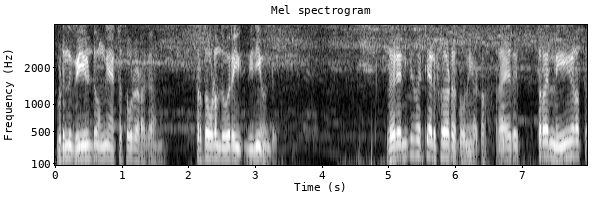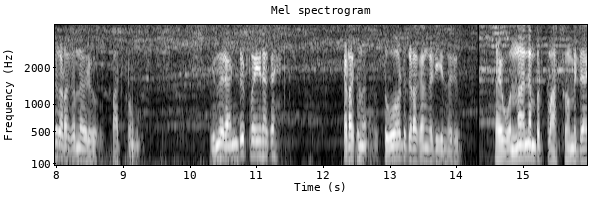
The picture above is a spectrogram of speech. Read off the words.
ഇവിടുന്ന് വീണ്ടും അങ്ങേ അറ്റത്തോട് കിടക്കുകയാണ്. ഇത്രത്തോളം ദൂരം ഇനിയുണ്ട്. ഇതുവരെ എനിക്ക് പറ്റിയ അത്ഭുതമായിട്ട് തോന്നി കേട്ടോ. അതായത് ഇത്ര നീളത്തിൽ കിടക്കുന്ന ഒരു പ്ലാറ്റ്ഫോം ഇന്ന് രണ്ട് ട്രെയിനൊക്കെ കിടക്കുന്ന സുഖമായിട്ട് കിടക്കാൻ കഴിയുന്നൊരു അതായത് ഒന്നാം നമ്പർ പ്ലാറ്റ്ഫോമിന്റെ ആ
